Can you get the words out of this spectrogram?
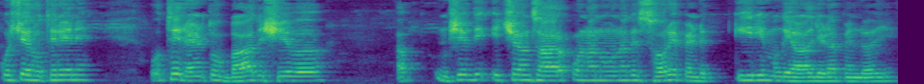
ਕੁਛ ਚਿਰ ਉੱਥੇ ਰਹੇ ਨੇ। ਉੱਥੇ ਰਹਿਣ ਤੋਂ ਬਾਅਦ ਸ਼ਿਵ ਸ਼ਿਵ ਦੀ ਇੱਛਾ ਅਨੁਸਾਰ ਉਹਨਾਂ ਨੂੰ ਉਹਨਾਂ ਦੇ ਸਹੁਰੇ ਪਿੰਡ ਕੀਰੀ ਮੰਗਿਆਲ ਜਿਹੜਾ ਪਿੰਡ ਹੈ ਜੀ,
